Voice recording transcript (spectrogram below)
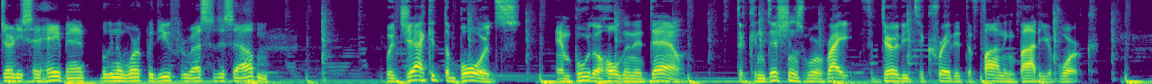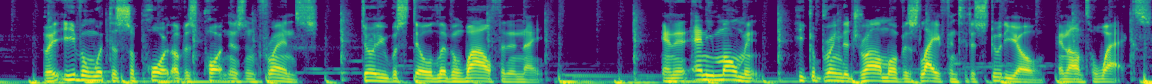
Dirty said, hey, man, we're going to work with you for the rest of this album. With Jack at the boards and Buddha holding it down, the conditions were right for Dirty to create a defining body of work. But even with the support of his partners and friends, Dirty was still living wild for the night. And at any moment, he could bring the drama of his life into the studio and onto wax.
